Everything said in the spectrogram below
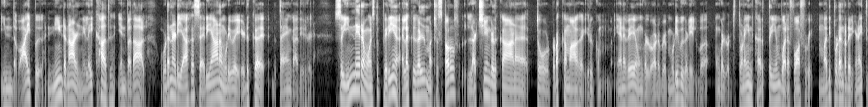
இந்த வாய்ப்பு நீண்ட நாள் நிலைக்காது என்பதால் உடனடியாக சரியான முடிவை எடுக்க தயங்காதீர்கள். ஸோ இந்நேரம் வந்து பெரிய இலக்குகள் மற்றும் ஸ்டோர் லட்சியங்களுக்கான தொ- தொடக்கமாக இருக்கும். எனவே உங்களோட முடிவுகளில் வ- உங்களோட துணையின் கருத்தையும் வர ஃபார்ஃபை மதிப்புடன் இணைத்து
